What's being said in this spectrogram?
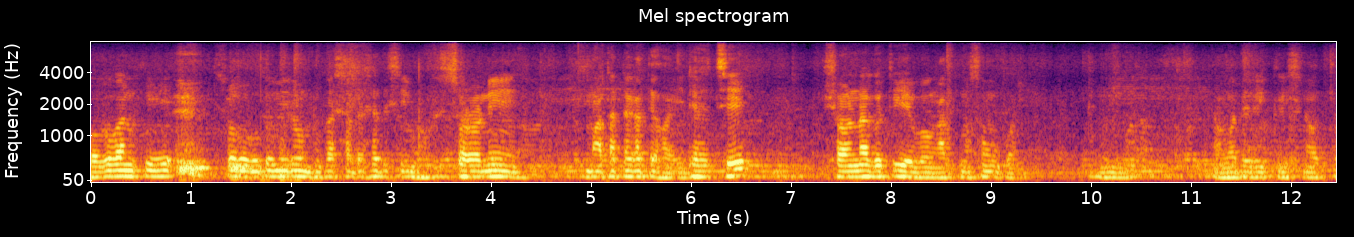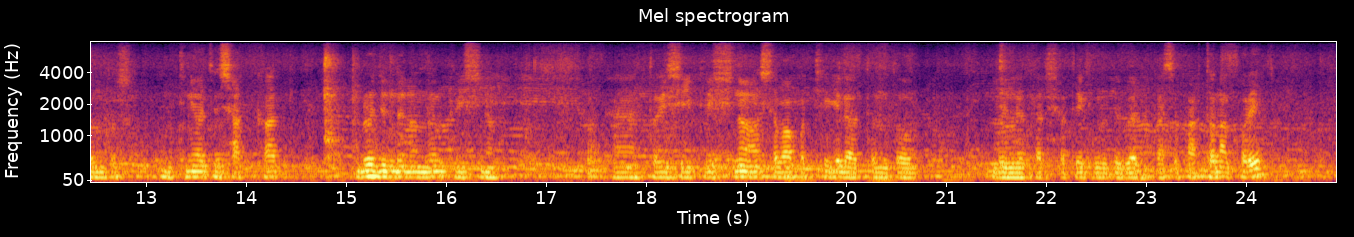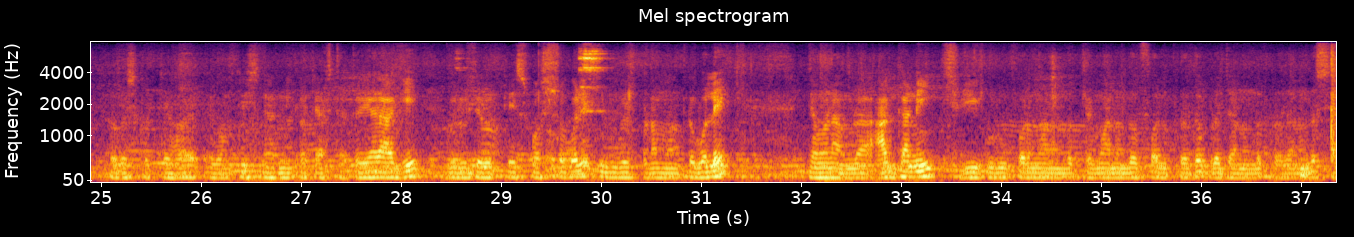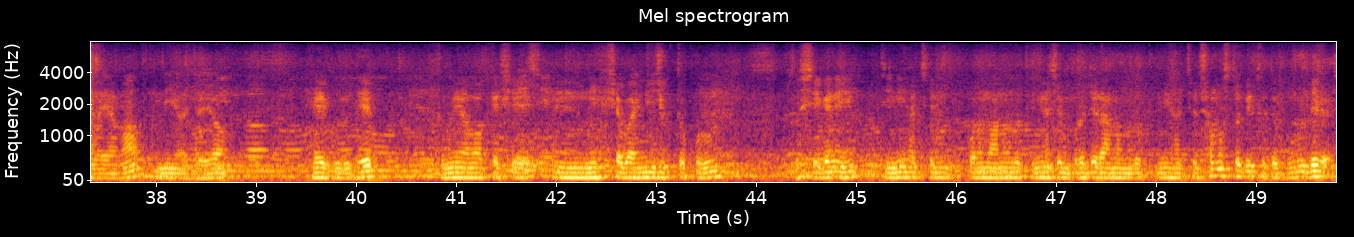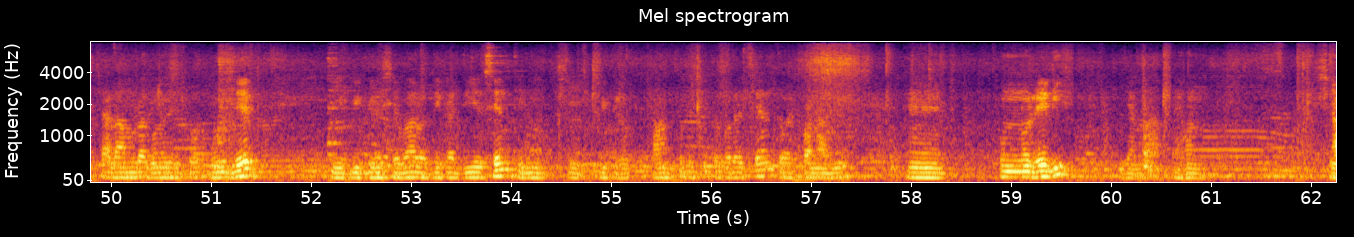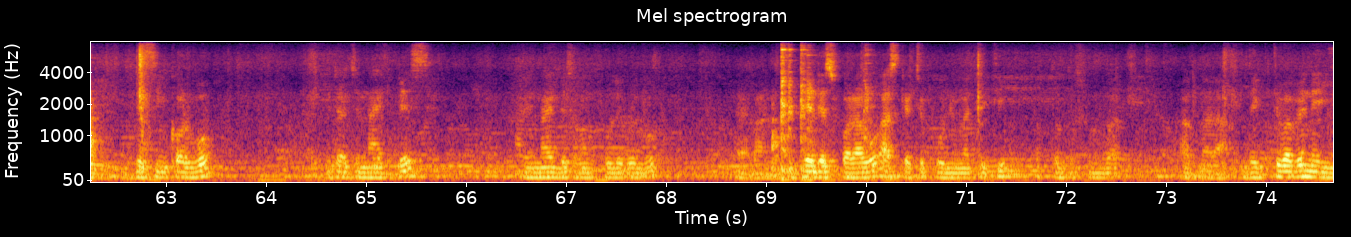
ভগবানকে সর্বপ্রথম এরকম ঢোকার সাথে সাথে সেই স্মরণে মাথা টাকাতে হয়। এটা হচ্ছে শরণাগতি এবং আত্মসমর্পণ। আমাদের এই কৃষ্ণ অত্যন্ত তিনি হচ্ছেন সাক্ষাৎ ব্রজেন্দ্র নন্দন কৃষ্ণ। হ্যাঁ তো সেই কৃষ্ণ সেবা করতে গেলে অত্যন্ত দীনতার সাথে গুরুদেবের কাছে প্রার্থনা করে প্রবেশ করতে হয় এবং কৃষ্ণের নিকটে আসতে হয়। এর আগে গুরুদেবকে স্পর্শ করে গুরুদেব প্রণাম মন্ত্র বলে, যেমন আমরা আজ্ঞা নেই, শ্রী গুরু পরমানন্দ প্রেমানন্দ ফলপ্রদ, ব্রজানন্দ প্রজানন্দ সেবায় আমাও নিয়োজয়। হে গুরুদেব, তুমি আমাকে সে সেবায় নিযুক্ত করুন। তো সেখানে তিনি হচ্ছেন পরমানন্দ, তিনি হচ্ছেন ব্রজের আনন্দ, তিনি হচ্ছেন সমস্ত কিছুতে গুরুদেব ছাড়া আমরা কোনোদিন গুরুদেব এই বিগ্রহ সেবার অধিকার দিয়েছেন, তিনি সেই বিগ্রহকে প্রাণ প্রদর্শিত করেছেন। তো এখন আমি পূর্ণ রেডি যেন এখন সেই ড্রেসিং করব। এটা হচ্ছে নাইট ড্রেস আমি নাইট ড্রেস এখন ফুলে ফেলব। এখন ডে ড্রেস পরাবো। আজকে হচ্ছে পূর্ণিমা তিথি, অত্যন্ত সুন্দর। আপনারা দেখতে পাবেন এই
